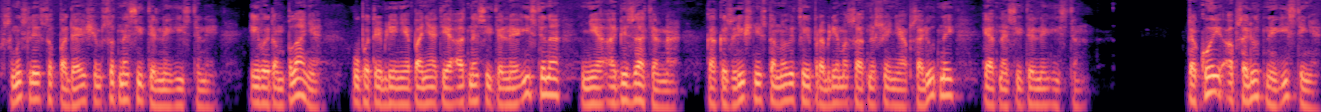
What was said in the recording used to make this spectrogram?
в смысле совпадающим с относительной истиной, и в этом плане употребление понятия «относительная истина» не обязательно – как излишней становится и проблема соотношения абсолютной и относительной истин. Такой абсолютной истине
